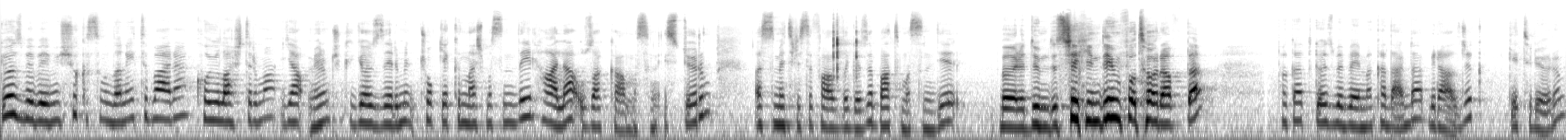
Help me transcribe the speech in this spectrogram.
Göz bebeğimin şu kısmından itibaren koyulaştırma yapmıyorum. Çünkü gözlerimin çok yakınlaşmasını değil hala uzak kalmasını istiyorum. Asimetrisi fazla göze batmasın diye böyle dümdüz çekindiğim fotoğrafta. Fakat göz bebeğime kadar da birazcık getiriyorum.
